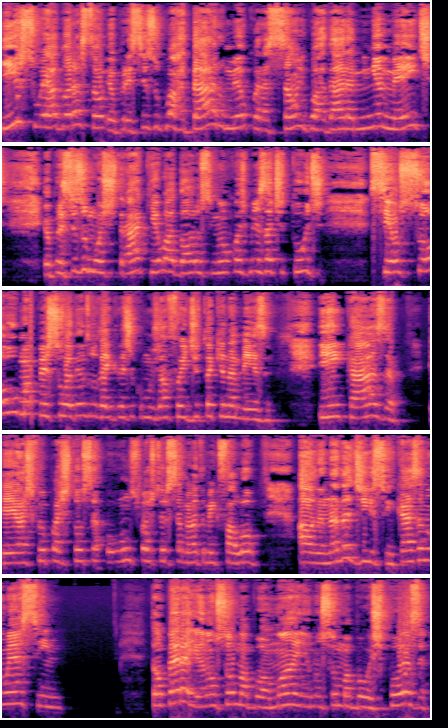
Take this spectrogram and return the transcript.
isso é adoração. Eu preciso guardar o meu coração e guardar a minha mente. Eu preciso mostrar que eu adoro o Senhor com as minhas atitudes. Se eu sou uma pessoa dentro da igreja, como já foi dito aqui na mesa, e em casa, eh, acho que foi o pastor, um dos pastores Samuel também que falou, ah, não é nada disso, em casa não é assim. Então, peraí, eu não sou uma boa mãe, eu não sou uma boa esposa,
